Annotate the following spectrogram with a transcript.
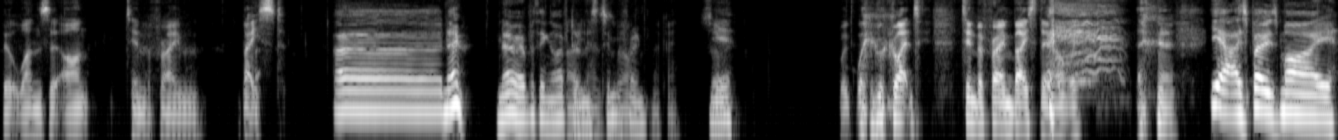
built ones that aren't timber frame based. Uh, no, no. Everything I've Oh, done is timber well. frame. Okay. So Yeah. We're, we're quite timber frame based then, aren't we? Yeah, I suppose my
